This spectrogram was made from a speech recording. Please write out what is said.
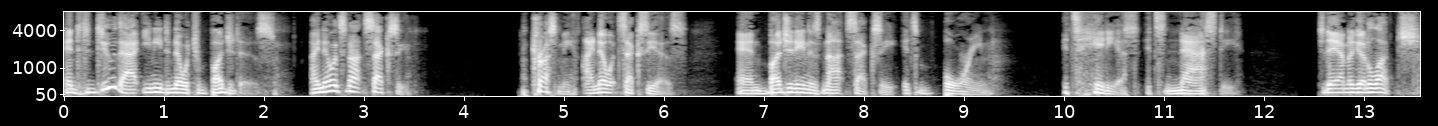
And to do that, you need to know what your budget is. I know it's not sexy. Trust me, I know what sexy is. And budgeting is not sexy. It's boring. It's hideous. It's nasty. Today I'm going to go to lunch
